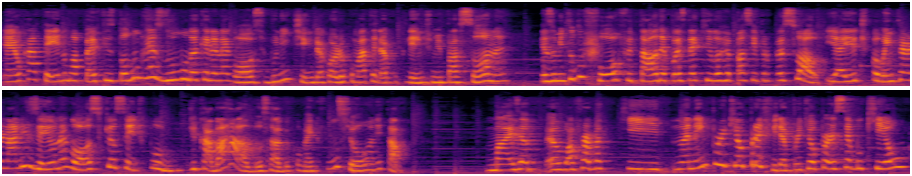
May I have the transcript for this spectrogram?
E aí eu catei no papel e fiz todo um resumo daquele negócio, bonitinho, de acordo com o material que o cliente me passou, né? Resumi tudo fofo e tal, depois daquilo eu repassei pro pessoal. E aí, tipo, eu internalizei o negócio que eu sei, tipo, de cabo a rabo, sabe? Como é que funciona e tal. Mas é, é uma forma que não é nem porque eu prefiro, é porque eu percebo que eu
